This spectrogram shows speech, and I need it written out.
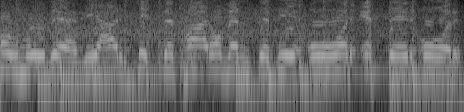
Tålmodige. Vi har sittet her og ventet i år etter år.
